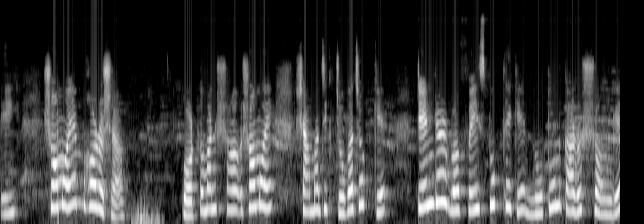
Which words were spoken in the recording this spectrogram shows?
এই সময়ে ভরসা। বর্তমান সময়ে সামাজিক যোগাযোগকে টেন্ডার বা ফেসবুক থেকে নতুন কারোর সঙ্গে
